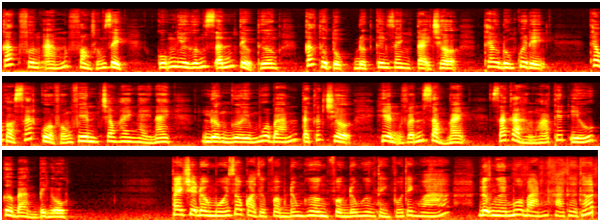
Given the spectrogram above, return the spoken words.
các phương án phòng chống dịch cũng như hướng dẫn tiểu thương các thủ tục được kinh doanh tại chợ theo đúng quy định. Theo khảo sát của phóng viên, trong hai ngày nay, lượng người mua bán tại các chợ hiện vẫn giảm mạnh, giá cả hàng hóa thiết yếu cơ bản bình ổn. Tại chợ đầu mối rau quả thực phẩm Đông Hương, phường Đông Hương, thành phố Thanh Hóa, lượng người mua bán khá thưa thớt.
